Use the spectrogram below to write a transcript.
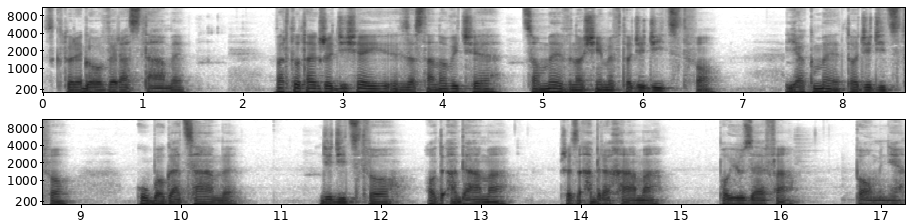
z którego wyrastamy. Warto także dzisiaj zastanowić się, co my wnosimy w to dziedzictwo, jak my to dziedzictwo ubogacamy. Dziedzictwo od Adama przez Abrahama po Józefa, po mnie.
